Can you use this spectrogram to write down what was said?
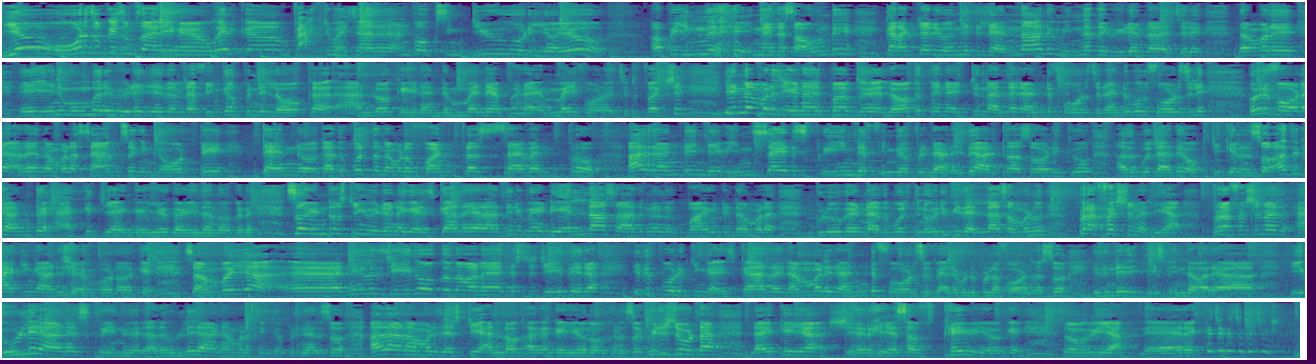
Yo, what is up guys, I'm Saleh here. Welcome back to my channel Unboxing Dude. Yo, yo. അപ്പൊ ഇന്ന് ഇന്ന് എന്റെ sound കറക്റ്റായിട്ട് വന്നിട്ടില്ല. എന്നാലും ഇന്നത്തെ വീഡിയോ എന്താ വെച്ചാൽ നമ്മൾ ഇതിന് മുമ്പ് ഒരു വീഡിയോ ചെയ്തിട്ടുണ്ട് ഫിംഗർ പ്രിന്റ് ലോക്ക് അൺലോക്ക് ചെയ്യണം. എന്റെ ഉമ്മന്റെ പഴയ എം ഐ ഫോൺ വെച്ചിട്ട്. പക്ഷെ ഇന്ന് നമ്മൾ ചെയ്യണത് ഇപ്പൊ ലോകത്ത് തന്നെ ഏറ്റവും നല്ല രണ്ട് ഫോൺസ് രണ്ട് മൂന്ന് ഫോൺസിൽ ഒരു ഫോൺ അതായത് നമ്മളെ സാംസങ് നോട്ട് ടെൻ നോക്ക് അതുപോലെ തന്നെ നമ്മുടെ വൺ പ്ലസ് സെവൻ പ്രോ ആ രണ്ടിന്റെയും ഇൻസൈഡ് സ്ക്രീനിന്റെ ഫിംഗർ പ്രിന്റ് ആണ്. ഇത് അൾട്രാസോണിക്കോ അതുപോലെ അതേ ഒപ്റ്റിക്കലാണ് സോ അത് രണ്ട് ഹാക്ക് ചെയ്യാൻ കഴിയോ കഴിയില്ല നോക്കണേ. സോ ഇൻട്രസ്റ്റിംഗ് വീഡിയോ ആണ് ഗൈസ് കാരണം ഞാൻ അതിന് വേണ്ടി എല്ലാ സാധനങ്ങളും വാങ്ങിയിട്ടുണ്ട് നമ്മളെ ഗ്ലൂ ഗണ്ണ് അതുപോലെ തന്നെ ഒരുവിധം എല്ലാ നമ്മൾ പ്രൊഫഷണൽ യാ പ്രൊഫഷണൽ ഹാക്കിംഗ് ആണ് ചെയ്യാൻ പോകണം ഓക്കെ സംഭവം നിങ്ങൾ ഇത് ചെയ്ത് നോക്കുന്നതാണ് ജസ്റ്റ് ചെയ്ത് തരാം. ഇത് പൊളിക്കും കൈസ് കാരണം നമ്മൾ രണ്ട് ഫോൺസ് വിലപിടിപ്പുള്ള ഫോൺസ് സോ ഇതിന്റെ എന്താ പറയുക ഈ ഉള്ളിലാണ് സ്ക്രീൻ വരിക. അത് ഉള്ളിലാണ് നമ്മുടെ ഫിംഗർ പ്രിന്റ് സോ അതാണ് നമ്മൾ ജസ്റ്റ് അൺലോക്ക് ആക്കാൻ കഴിയുമോ നോക്കുന്നത്. സോ വീഡിയോ ഷൂട്ടാ ലൈക്ക് ചെയ്യുക ഷെയർ ചെയ്യുക സബ്സ്ക്രൈബ് ചെയ്യുക ഓക്കെ സോ നമുക്ക് ചെയ്യാം നേരെ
